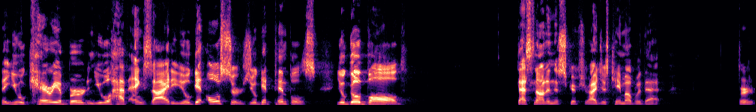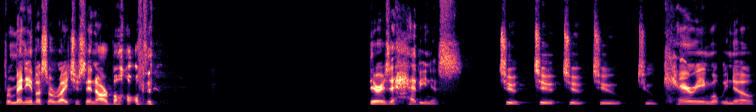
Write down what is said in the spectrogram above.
That you will carry a burden, you will have anxiety, you'll get ulcers, you'll get pimples, you'll go bald. That's not in the scripture. I just came up with that. For, for many of us are righteous and are bald. There is a heaviness to, to, to, to, to carrying what we know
